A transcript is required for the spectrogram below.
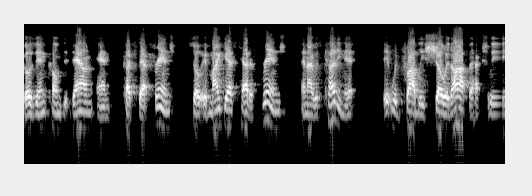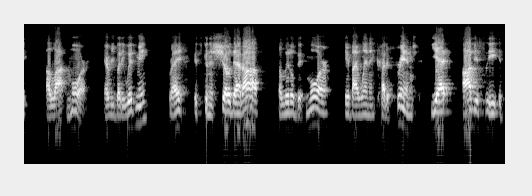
goes in, combs it down, and cuts that fringe. So if my guest had a fringe and I was cutting it, it would probably show it off actually a lot more. Everybody with me? Right? It's going to show that off a little bit more if I went and cut a fringe. Yet, obviously, it's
